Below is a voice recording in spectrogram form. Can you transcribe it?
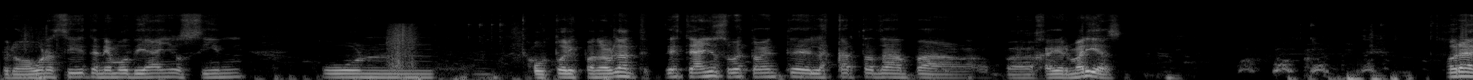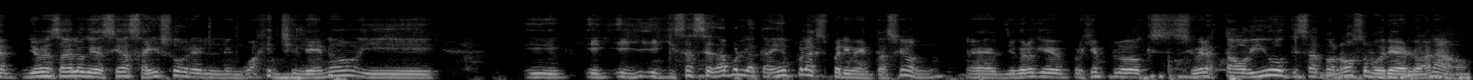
pero aún así tenemos 10 años sin un autor hispanohablante. Este año, supuestamente, las cartas dan para Javier Marías. Ahora, yo pensaba lo que decías ahí sobre el lenguaje chileno y, y- y- y quizás se da por la, también por la experimentación. Eh, yo creo que, por ejemplo, si hubiera estado vivo, quizás Donoso podría haberlo ganado.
